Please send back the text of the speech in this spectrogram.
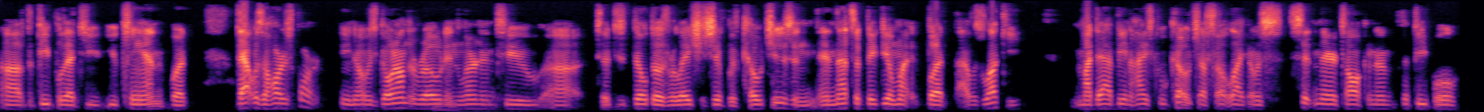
of the people that you, you can, but that was the hardest part. You know, was going on the road and learning to uh, to just build those relationships with coaches, and and that's a big deal. My, but I was lucky. My dad being a high school coach, I felt like I was sitting there talking to the people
